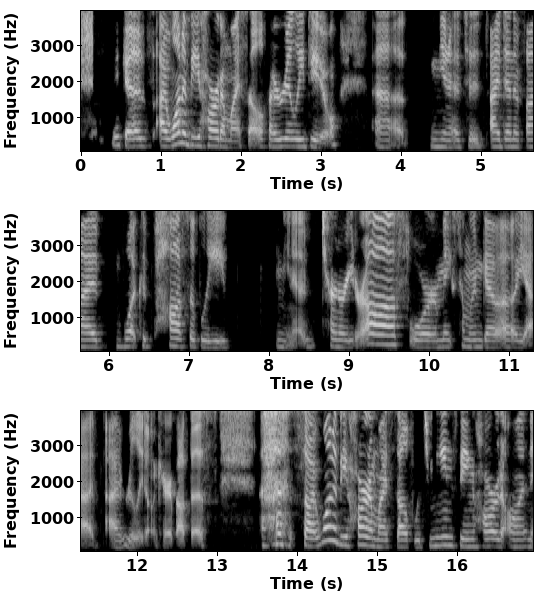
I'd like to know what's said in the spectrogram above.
because I want to be hard on myself. I really do. Uh, you know, to identify what could possibly, you know, turn a reader off or make someone go, oh, yeah, I really don't care about this. so I want to be hard on myself, which means being hard on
